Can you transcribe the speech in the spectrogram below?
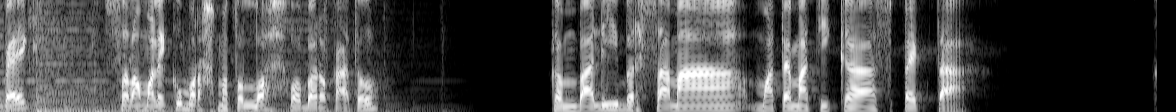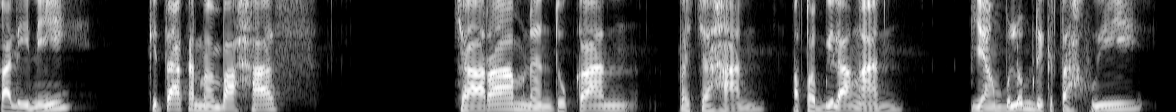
baik, Assalamualaikum warahmatullahi wabarakatuh. Kembali bersama Matematika Spekta. Kali ini kita akan membahas cara menentukan pecahan atau bilangan yang belum diketahui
